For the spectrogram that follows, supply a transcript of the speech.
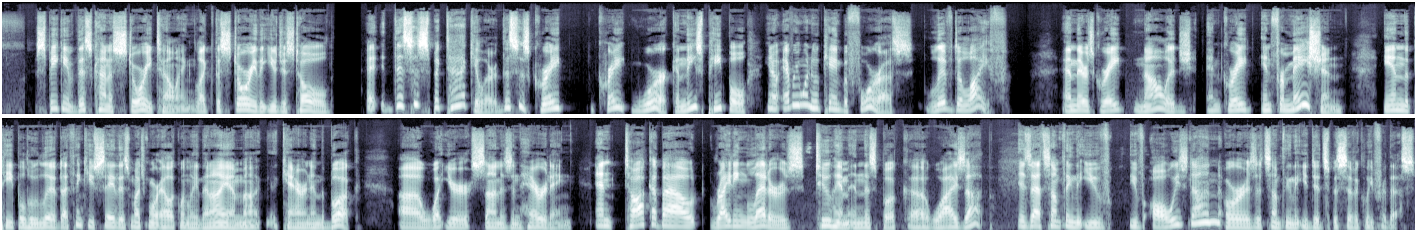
Speaking of this kind of storytelling, like the story that you just told, eh, this is spectacular. This is great great work. And these people, you know, everyone who came before us lived a life. And there's great knowledge and great information in the people who lived. I think you say this much more eloquently than I am, uh, Karen, in the book, uh, what your son is inheriting. And talk about writing letters to him in this book, uh, Wise Up. Is that something that you've you've always done, or is it something that you did specifically for this?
